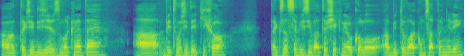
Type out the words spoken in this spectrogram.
a, takže když zmlknete, a vytvoříte ticho, tak zase vyzýváte všechny okolo, aby to vákum zaplnili,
